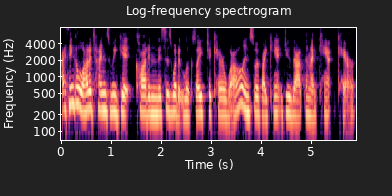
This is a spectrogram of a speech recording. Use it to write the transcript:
I think a lot of times we get caught in this is what it looks like to care well. And so if I can't do that, then I can't care.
